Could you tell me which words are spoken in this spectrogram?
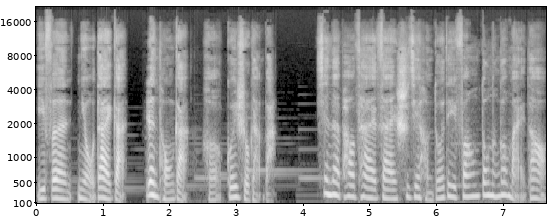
一份纽带感、认同感和归属感吧。现在泡菜在世界很多地方都能够买到，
